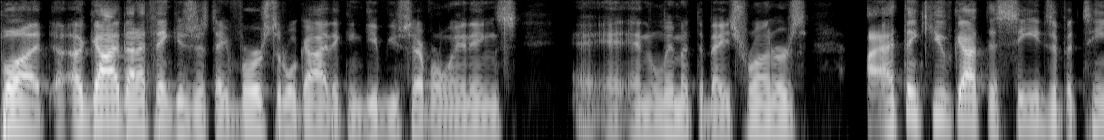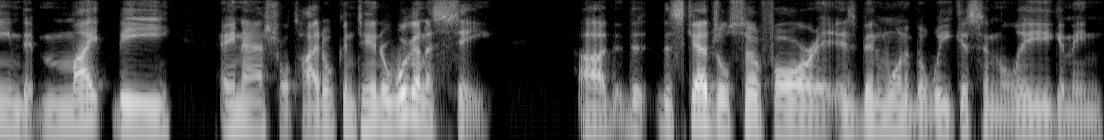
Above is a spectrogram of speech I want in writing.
but a guy that I think is just a versatile guy that can give you several innings and, and limit the base runners. I think you've got the seeds of a team that might be a national title contender. We're going to see. Uh, the the schedule so far has been one of the weakest in the league. I mean,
